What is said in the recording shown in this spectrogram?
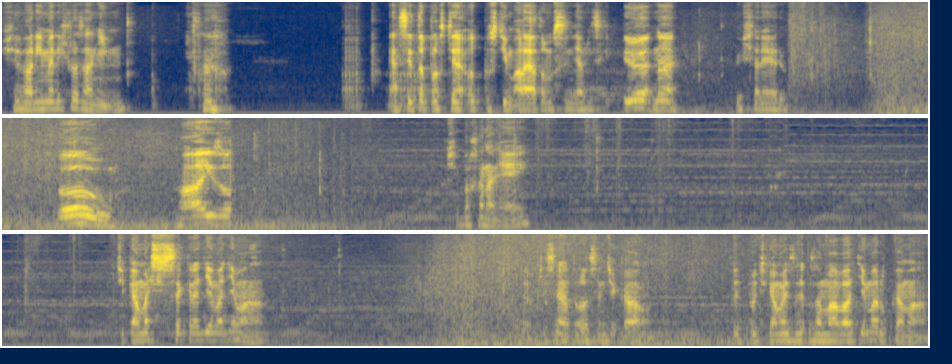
Že valíme rychle za ním. já si to prostě neodpustím, ale já to musím dělat vždycky. Je, ne. Když tady jedu. Oh. Hajzo. bacha na něj. Čekám, až sekne těma těma. Jo, přesně na tohle jsem čekal. Teď počkám, až zamává těma rukama.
